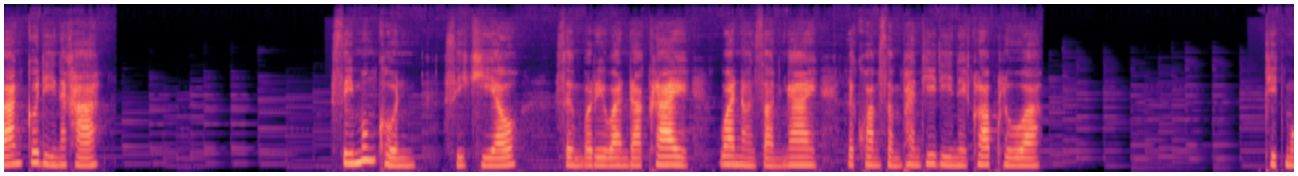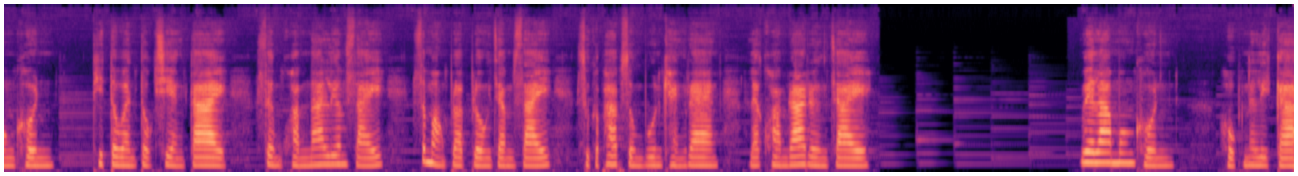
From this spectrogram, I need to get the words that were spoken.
บ้างก็ดีนะคะ สีมงคล สีเขียว เสริมบริวารรักใคร ว่านอนสอนง่าย และความสัมพันธ์ที่ดีในครอบครัว ทิศมงคล ทิศตะวันตกเฉียงใต้ เสริมความน่าเลื่อมใส สมองปลอดโปร่งแจ่มใส สุขภาพสมบูรณ์แข็งแรง และความร่าเริงใจ เวลามงคล 6 นาฬิกา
